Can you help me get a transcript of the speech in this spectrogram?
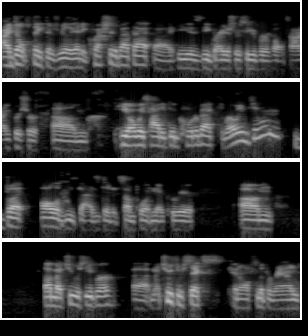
I don't think there's really any question about that. Uh, he is the greatest receiver of all time for sure. Um, he always had a good quarterback throwing to him, but all of these guys did at some point in their career. Um, uh, my two receiver, uh, my two through six can all flip around.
